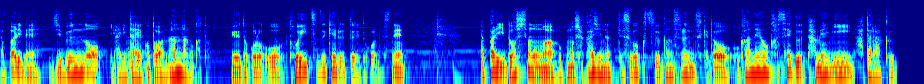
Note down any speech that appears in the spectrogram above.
やっぱりね、自分のやりたいことは何なのかというところを問い続けるというところですね。やっぱりどうしてもまあ僕も社会人になってすごく痛感するんですけど、お金を稼ぐために働く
